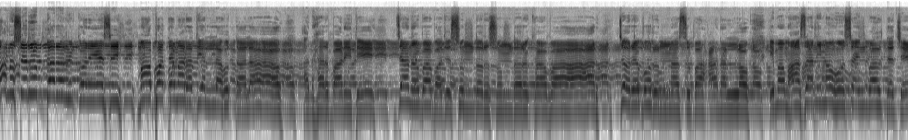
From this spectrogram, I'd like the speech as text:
মানুষের রূপ ধারণ করে এসে মা ফাতেমা রাদিয়াল্লাহু তাআলা আনহার বাড়িতে জানো বাবাজি সুন্দর সুন্দর খাবার। জোরে বলুন না, সুবহানাল্লাহ। ইমাম হাসান, ইমাম হোসেন বলতেছে,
